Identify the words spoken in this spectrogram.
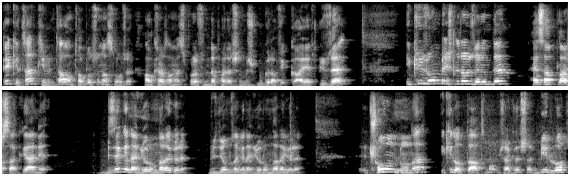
Peki Tarkim'in tavan tablosu nasıl olacak? Halka arz analiz profilinde paylaşılmış bu grafik gayet güzel. 215 lira üzerinden hesaplarsak yani bize gelen yorumlara göre, videomuza gelen yorumlara göre e, çoğunluğuna 2 lot dağıtım olmuş arkadaşlar. Bir lot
